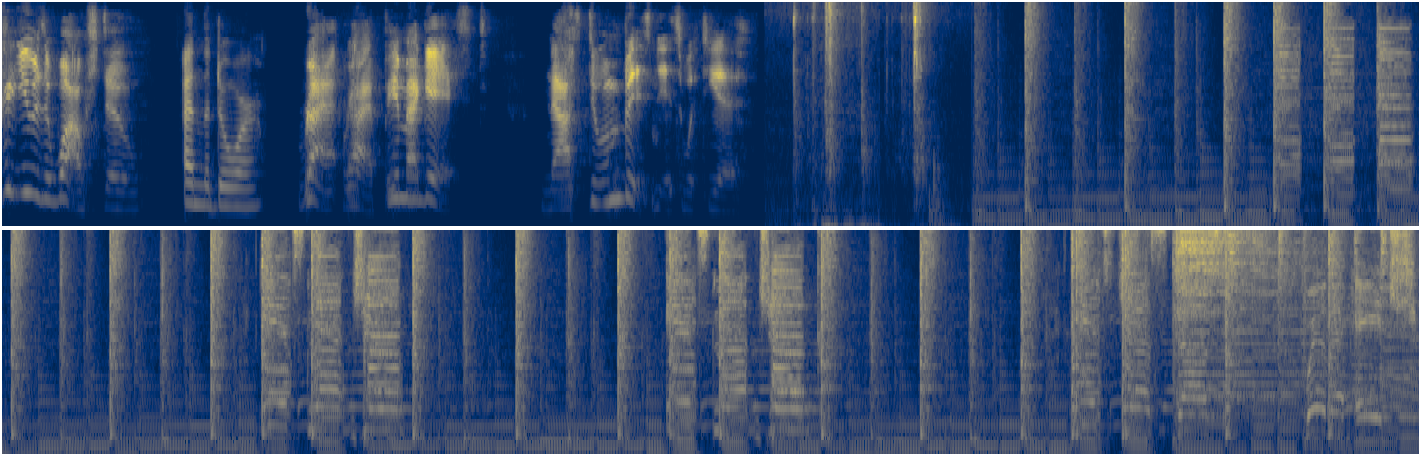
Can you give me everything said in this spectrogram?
could use a wash, though. And the door. Right, right. Be my guest. Nice doing business with you. Junk. It's not junk. It's just us. We're the H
